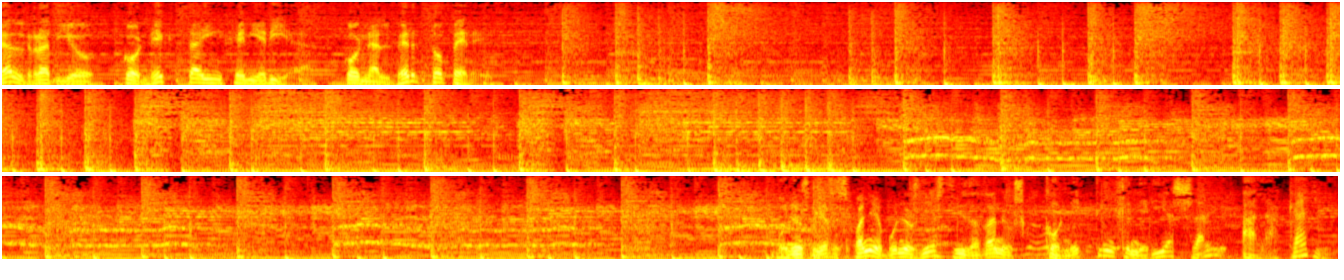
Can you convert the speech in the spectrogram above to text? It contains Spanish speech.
Capital Radio, Conecta Ingeniería con Alberto Pérez. España, buenos días ciudadanos. Conecta Ingeniería Sal a la calle.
